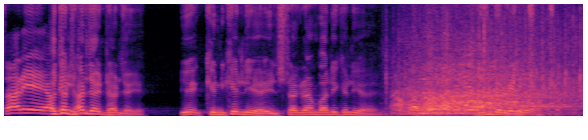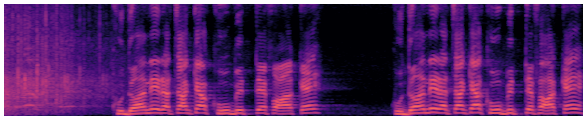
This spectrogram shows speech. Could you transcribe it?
सर। ये अच्छा ठहर जाइए ठहर जाइए। ये किन के लिए है? इंस्टाग्राम वाली के लिए है? के लिए। खुदा ने रचा क्या खूब इत्तेफाक है? खुदा ने रचा क्या खूब इत्तेफाक है?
